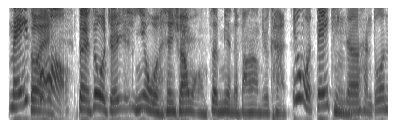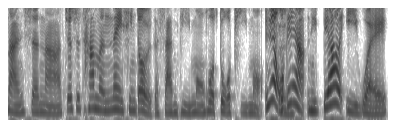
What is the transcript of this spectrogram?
没错，对，所以我觉得，因为我很喜欢往正面的方向去看。因为我 dating 的很多男生啊，嗯、就是他们内心都有一个三 P 梦或多 P 梦。因为我跟你讲，你不要以为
